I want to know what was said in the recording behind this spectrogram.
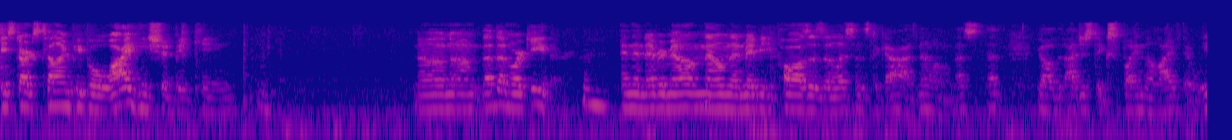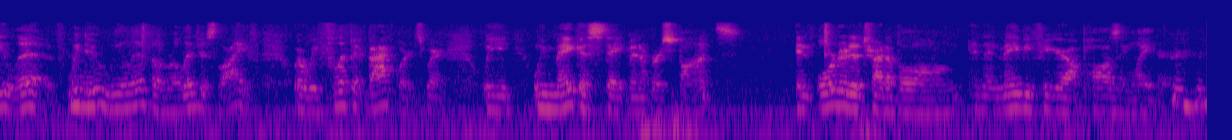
he starts telling people why he should be king. No, no, that doesn't work either. Mm. And then every now and now and then maybe he pauses and listens to God. No, that's that. You know, I just explained the life that we live. We do. We live a religious life where we flip it backwards, where we we make a statement of response in order to try to belong, and then maybe figure out pausing later. Mhm.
